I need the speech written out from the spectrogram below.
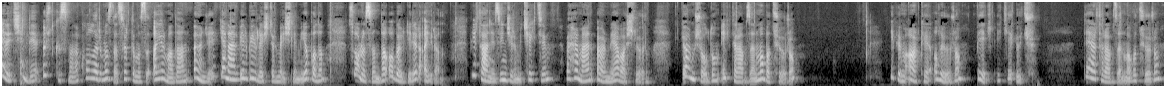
Evet şimdi üst kısmına kollarımızla sırtımızı ayırmadan önce genel bir birleştirme işlemi yapalım. Sonrasında o bölgeleri ayıralım. Bir tane zincirimi çektim ve hemen örmeye başlıyorum. Görmüş olduğum ilk trabzanıma batıyorum. İpimi arkaya alıyorum. 1 2 3. Diğer trabzanıma batıyorum.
